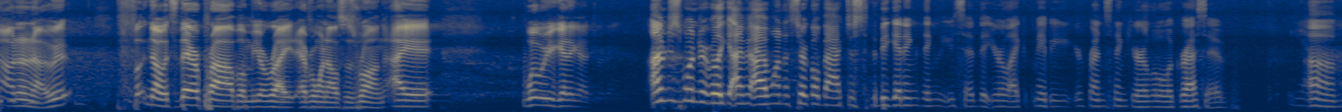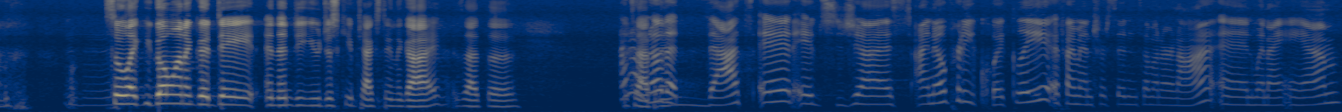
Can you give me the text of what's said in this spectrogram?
No, no, no. F- No, it's their problem. You're right. Everyone else is wrong. I. What were you getting at? I'm just wondering, like, I, I want to circle back just to the beginning thing that you said that you're like maybe your friends think you're a little aggressive. yeah. Um, So like you go on a good date and then do you just keep texting the guy? Is that the? I don't know that that's it. It's just I know pretty quickly if I'm interested in someone or not, and when I am,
